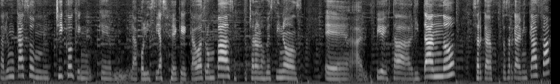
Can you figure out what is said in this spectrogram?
salió un caso, un chico que, que la policía se ve que cagó a trompadas, escucharon los vecinos eh, al pibe que estaba gritando, cerca, justo cerca de mi casa,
